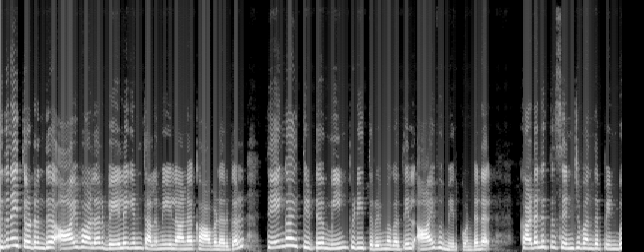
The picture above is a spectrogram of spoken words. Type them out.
இதனைத் தொடர்ந்து ஆய்வாளர் வேலையின் தலைமையிலான காவலர்கள் தேங்காய் திட்டு மீன்பிடி துறைமுகத்தில் ஆய்வு மேற்கொண்டனர். கடலுக்கு சென்று வந்த பின்பு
